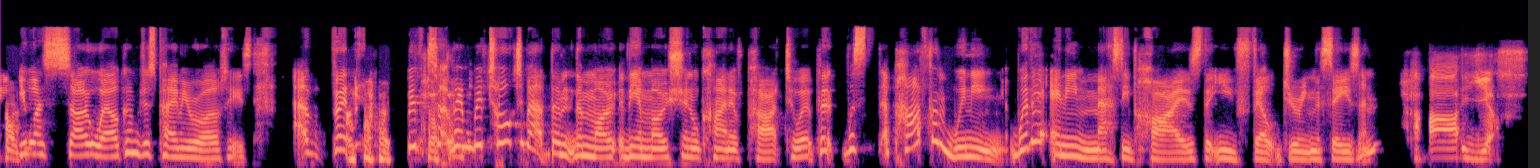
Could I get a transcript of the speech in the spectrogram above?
you are so welcome. Just pay me royalties. Uh, but we've t- I mean, we've talked about the the, mo- the emotional kind of part to it. But was apart from winning, were there any massive highs that you felt during the season? Uh yes.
